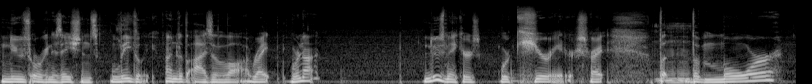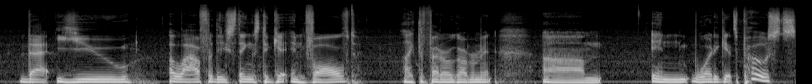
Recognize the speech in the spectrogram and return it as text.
news organizations legally under the eyes of the law, right? We're not newsmakers, we're curators, right? But mm-hmm. the more that you allow for these things to get involved like the federal government, um, in what it gets posts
